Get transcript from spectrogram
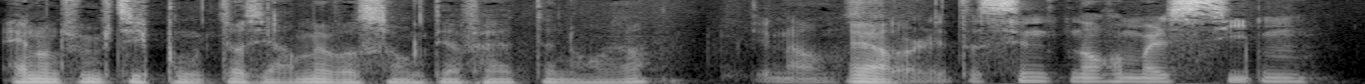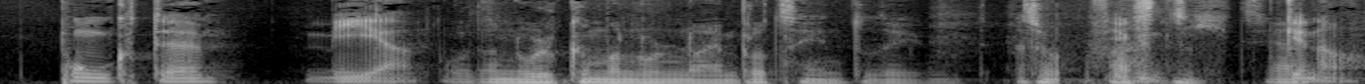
51 Punkte, dass ich auch mal was sagen darf heute noch, ja? Genau, ja. sorry. Das sind noch einmal sieben Punkte mehr. Oder 0,09 Prozent oder irgend. Also fast Irgend, nichts. Ja. Genau.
